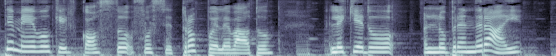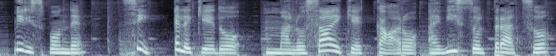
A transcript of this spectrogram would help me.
temevo che il costo fosse troppo elevato. Le chiedo, lo prenderai? Mi risponde, sì, e le chiedo, ma lo sai che è caro? Hai visto il prezzo?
